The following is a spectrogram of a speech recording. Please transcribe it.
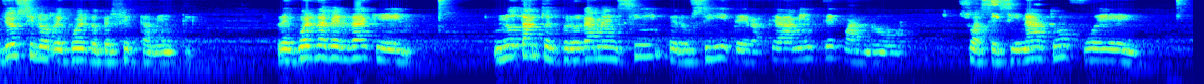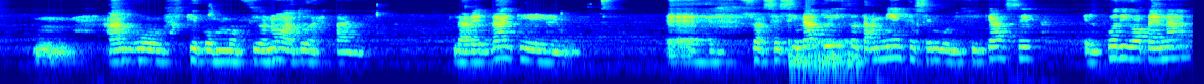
yo sí lo recuerdo perfectamente. Recuerda, verdad, que no tanto el programa en sí, pero sí, desgraciadamente, cuando su asesinato fue mm, algo que conmocionó a toda España. La verdad que eh, su asesinato hizo también que se modificase el Código Penal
